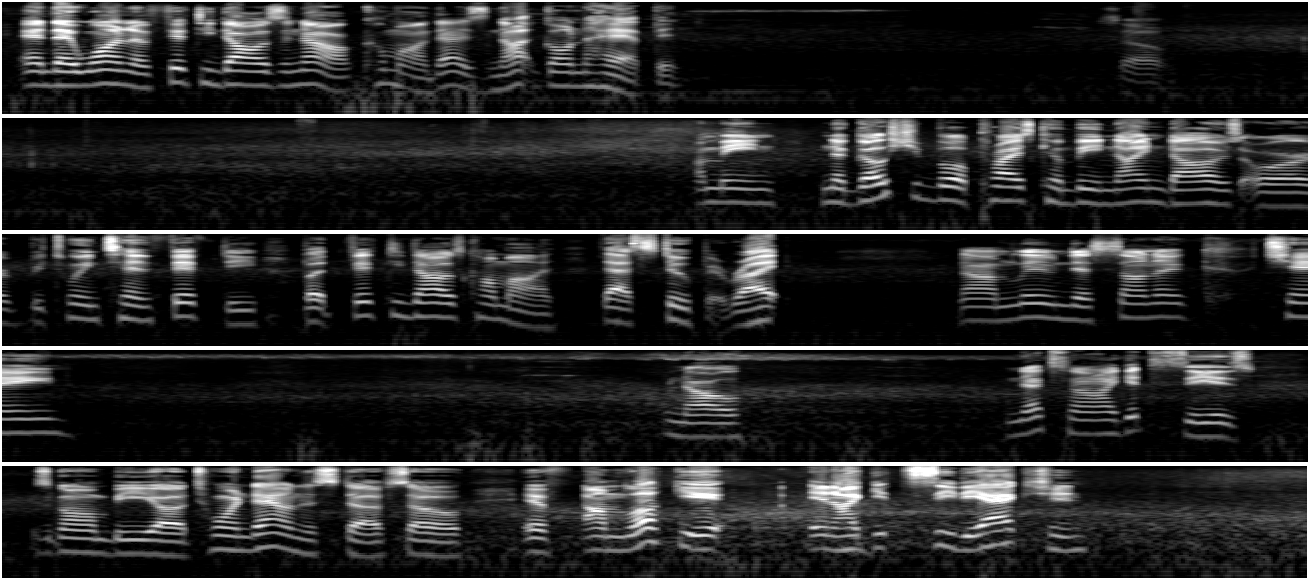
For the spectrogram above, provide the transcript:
and they want a $15 an hour. Come on, that is not going to happen. So, I mean, negotiable price can be $9 or between 10 50 but $15, come on, that's stupid, right? Now I'm leaving this Sonic chain. Now, next time I get to see is is to be uh, torn down and stuff. So if I'm lucky and I get to see the action,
